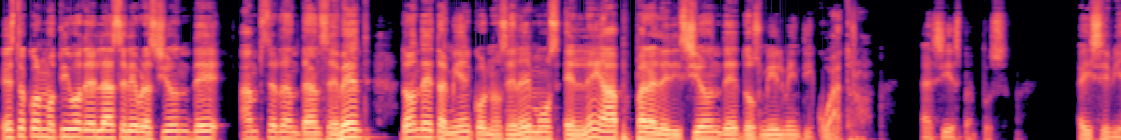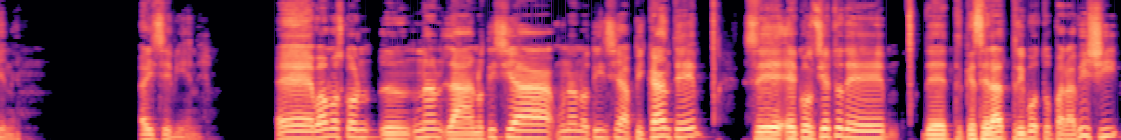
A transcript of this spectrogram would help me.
Esto con motivo de la celebración de Amsterdam Dance Event, donde también conoceremos el layup para la edición de 2024. Así es, papus. Ahí se viene. Ahí se viene. Eh, vamos con la noticia, una noticia picante. El concierto de que será tributo para Vichy,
